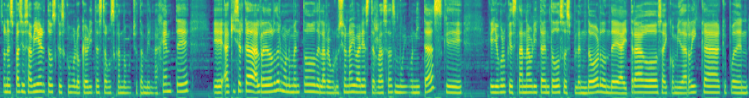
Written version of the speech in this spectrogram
son espacios abiertos, que es como lo que ahorita está buscando mucho también la gente. Eh, aquí cerca, alrededor del Monumento de la Revolución hay varias terrazas muy bonitas que, que yo creo que están ahorita en todo su esplendor, donde hay tragos, hay comida rica, que pueden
